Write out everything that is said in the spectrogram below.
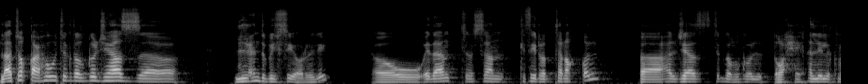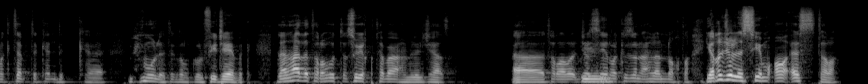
لا أتوقع هو تقدر تقول جهاز آه، اللي عنده PC already وإذا أنت إنسان كثير التنقل فهالجهاز تقدر تقول راح يخلي لك مكتبتك عندك آه، محمولة تقدر تقول في جيبك؟ لأن هذا ترى هو التسويق تبعهم للجهاز. آه ترى جالسين. يركزون على النقطه يا رجل ال Steam OS ترى.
